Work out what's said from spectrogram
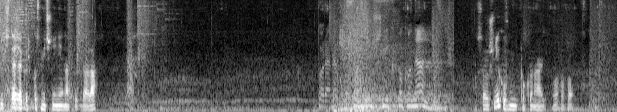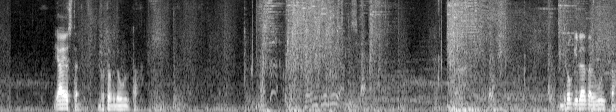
Bić też jakoś kosmicznie nie napierdala. Pora na Sojusznik pokonany. Sojuszników mi pokonali. Ohoho. Ja jestem gotowy do ulta. Drugi level ulta.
